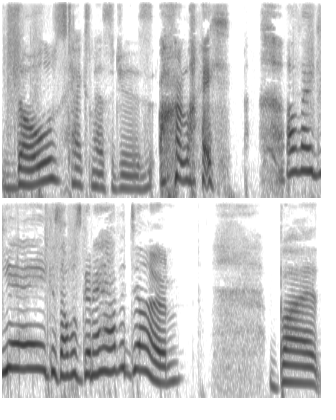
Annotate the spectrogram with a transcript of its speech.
Those text messages are like I'm like, "Yay," cuz I was to have it done. But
